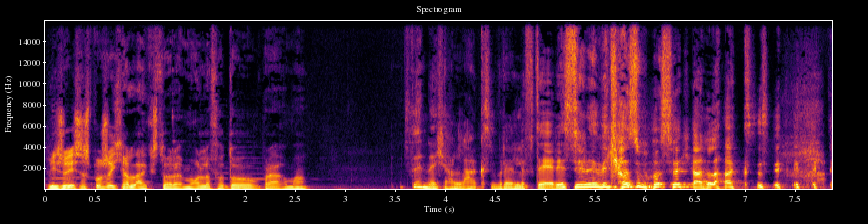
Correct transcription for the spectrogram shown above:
Η ζωή σας πώς έχει αλλάξει τώρα με όλο αυτό το πράγμα; Δεν έχει αλλάξει, βρε Ελευθέρη. Είναι δικιά σου πώς έχει αλλάξει.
